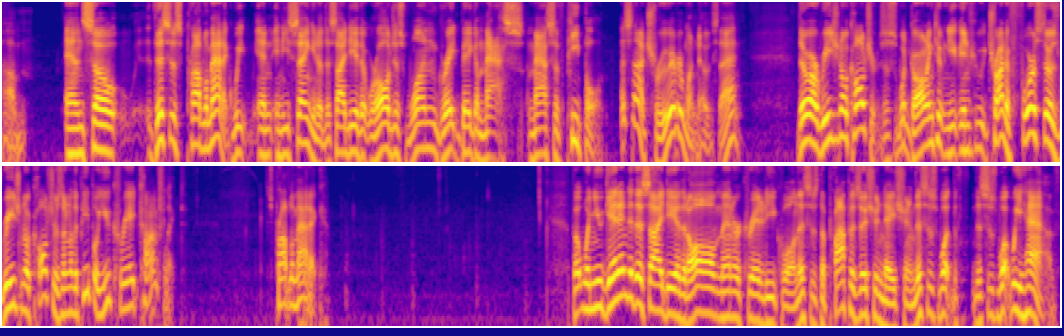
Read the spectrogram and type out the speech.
um, and so this is problematic. We and, and he's saying you know this idea that we're all just one great big mass mass of people. That's not true. Everyone knows that. There are regional cultures. This is what garlington if you try to force those regional cultures on other people you create conflict. It's problematic. But when you get into this idea that all men are created equal, and this is the proposition nation, this is what this is what we have,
